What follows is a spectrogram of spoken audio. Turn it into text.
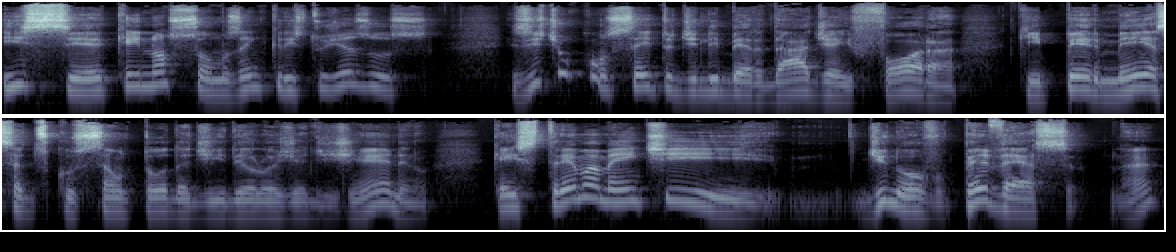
e ser quem nós somos em Cristo Jesus. Existe um conceito de liberdade aí fora que permeia essa discussão toda de ideologia de gênero, que é extremamente, de novo, perversa, né?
